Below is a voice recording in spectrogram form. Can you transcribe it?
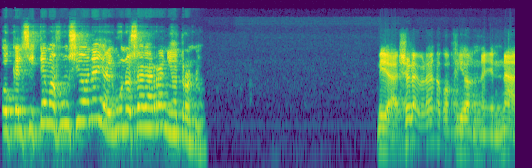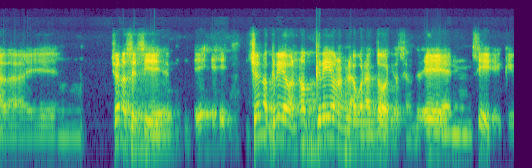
o que el sistema funciona y algunos agarran y otros no? Mira, yo la verdad no confío en, nada. yo no sé si, eh, eh, yo no creo, no creo en los laboratorios. sí, que,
